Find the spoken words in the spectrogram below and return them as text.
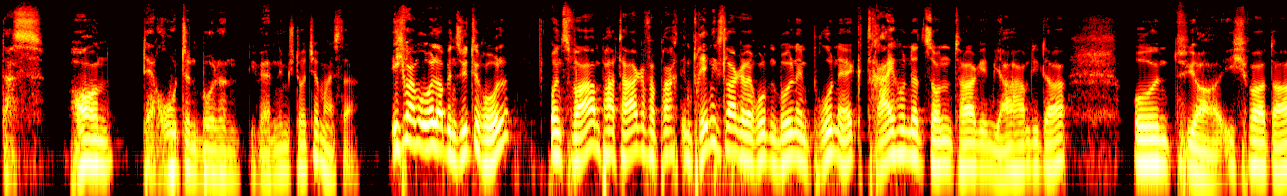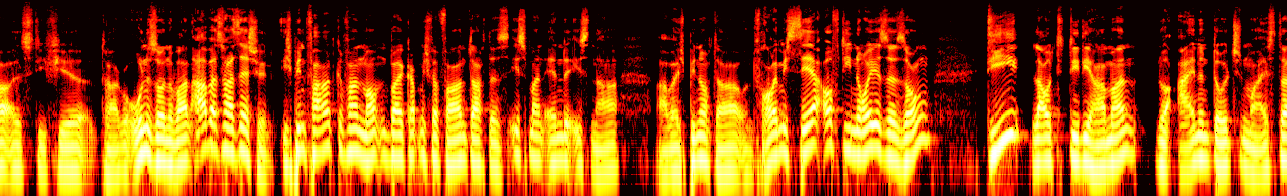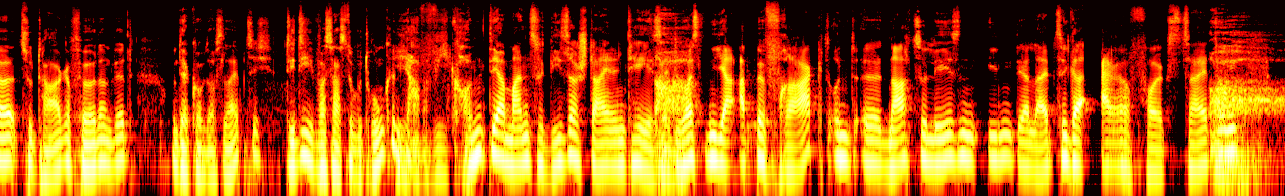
Das Horn der roten Bullen. Die werden nämlich deutscher Meister. Ich war im Urlaub in Südtirol und zwar ein paar Tage verbracht im Trainingslager der Roten Bullen in Bruneck. 300 Sonnentage im Jahr haben die da. Und ja, ich war da, als die vier Tage ohne Sonne waren. Aber es war sehr schön. Ich bin Fahrrad gefahren, Mountainbike, habe mich verfahren, dachte, es ist mein Ende, ist nah. Aber ich bin noch da und freue mich sehr auf die neue Saison, die laut Didi Hamann nur einen deutschen Meister zutage fördern wird. Und der kommt aus Leipzig. Didi, was hast du getrunken? Ja, aber wie kommt der Mann zu dieser steilen These? Du hast ihn ja abbefragt und äh, nachzulesen in der Leipziger R-Volkszeitung.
